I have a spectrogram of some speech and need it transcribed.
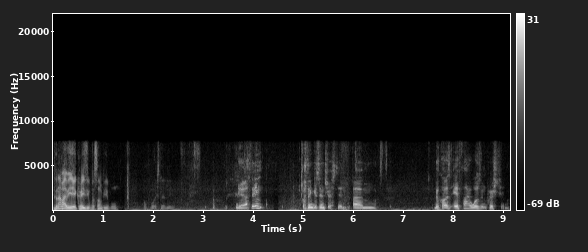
But that might be crazy for some people, unfortunately. Yeah, I think I think it's interesting um, because if I wasn't Christian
